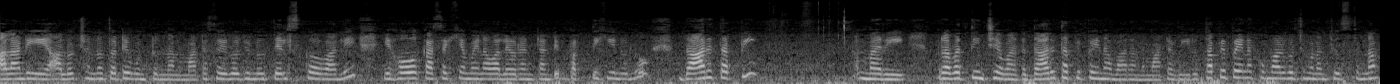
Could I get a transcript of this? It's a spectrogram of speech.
అలాంటి ఆలోచనలతోటే ఉంటుందన్నమాట. సో ఈరోజు నువ్వు తెలుసుకోవాలి యహోవకు అసహ్యమైన వాళ్ళు ఎవరంటే భక్తిహీనులు దారి తప్పి మరి ప్రవర్తించేవారు దారి తప్పిపోయిన వారు అనమాట వీరు. తప్పిపోయిన కుమారు గురించి మనం చూస్తున్నాం.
